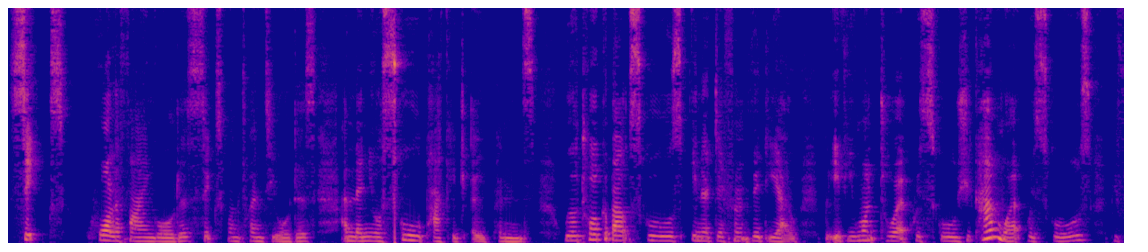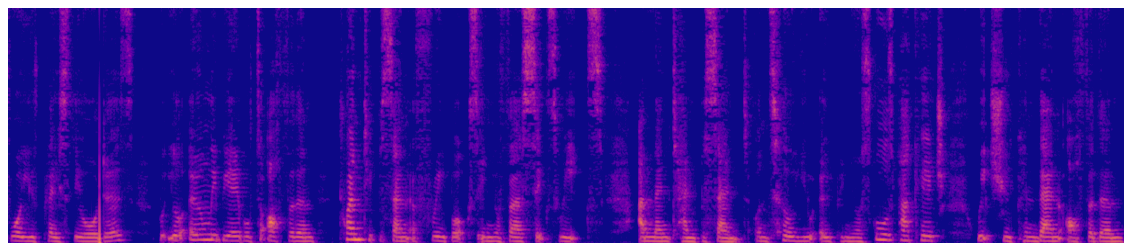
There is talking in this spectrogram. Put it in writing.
six qualifying orders, 6120 orders, and then your school package opens. We'll talk about schools in a different video, but if you want to work with schools, you can work with schools before you've placed the orders, but you'll only be able to offer them 20% of free books in your first six weeks and then 10% until you open your schools package, which you can then offer them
